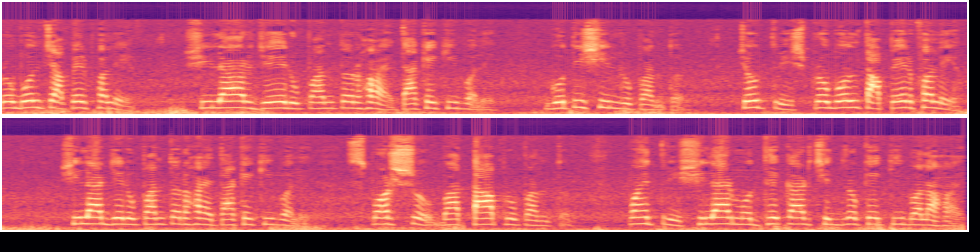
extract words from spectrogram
প্রবল চাপের ফলে শিলার যে রূপান্তর হয়, তাকে কি বলে? গতিশীল রূপান্তর। চৌত্রিশ, প্রবল তাপের ফলে শিলার যে রূপান্তর হয় তাকে কি বলে? স্পর্শ বা তাপ রূপান্তর। পঁয়ত্রিশ, শিলার মধ্যেকার ছিদ্রকে কি বলা হয়?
